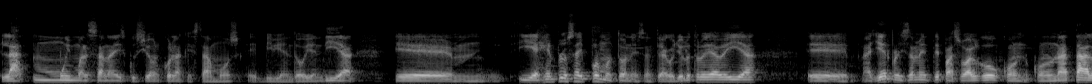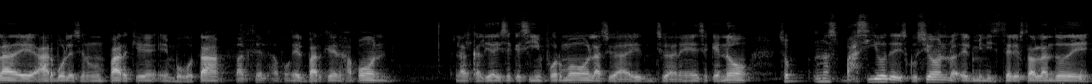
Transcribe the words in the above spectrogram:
la muy malsana discusión con la que estamos eh, viviendo hoy en día. y ejemplos hay por montones, Santiago. Yo el otro día veía eh, ayer precisamente pasó algo con, con, una tala de árboles en un parque en Bogotá, parque del Japón. el Parque del Japón, la alcaldía dice que sí informó, la ciudadanía dice que no. Son unos vacíos de discusión. El ministerio está hablando de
